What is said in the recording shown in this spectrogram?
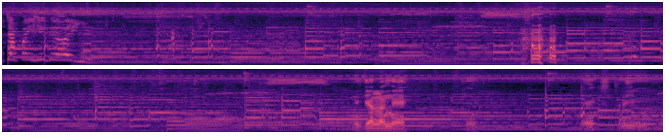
capai situ ay. Ini jalannya ya. Ekstrim.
